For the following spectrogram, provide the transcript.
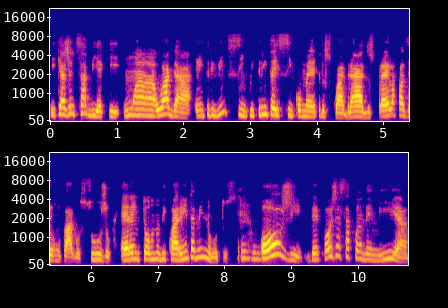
e que a gente sabia que uma UH entre 25 e 35 metros quadrados, para ela fazer um vago sujo, era em torno de 40 minutos. Uhum. Hoje, depois dessa pandemia,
